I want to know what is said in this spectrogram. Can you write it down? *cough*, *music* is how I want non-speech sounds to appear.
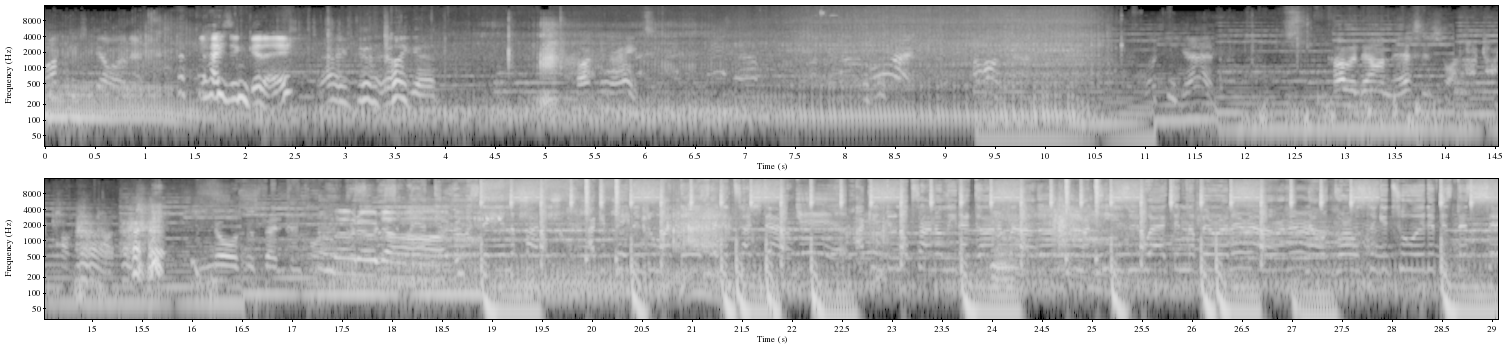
Rocky's killing it. *laughs* Yeah, he's doing good, eh? Yeah, he's doing really good. Fucking right. Looking good. Coming down this is like *laughs* no suspension for it. Moto dog. To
